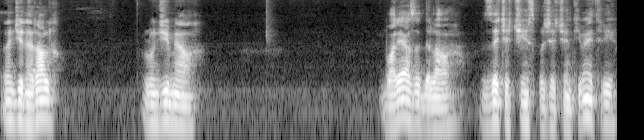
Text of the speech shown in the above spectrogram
În general, lungimea variază de la 10-15 cm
